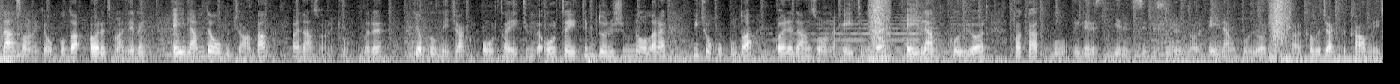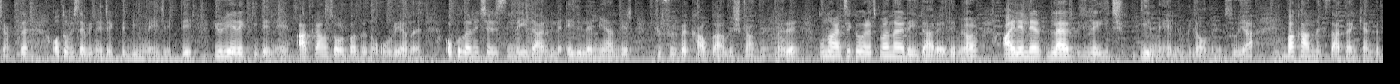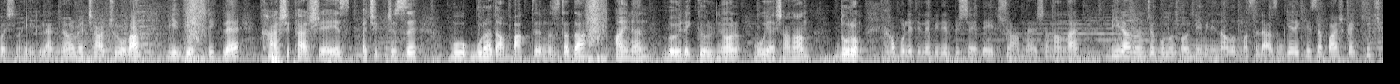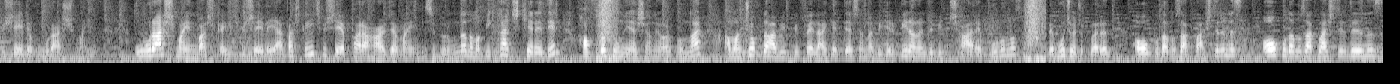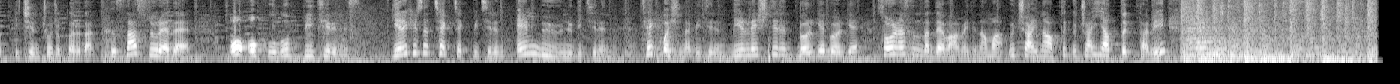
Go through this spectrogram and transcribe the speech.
Öğleden sonraki okulda öğretmenleri eylemde olacağından öğleden sonraki okulları yapılmayacak orta eğitimde. Orta eğitim dönüşümlü olarak birçok okulda öğleden sonra eğitimde eylem koyuyor. Fakat bu ilerisi gerisi düşünülmüyor. Eylem koyuyor. Çocuklar kalacaktı, kalmayacaktı. Otobüse binecekti, binmeyecekti. Yürüyerek gideni, akran zorbalığına uğrayanı, okulların içerisinde idare edilemeyen bir küfür ve kavga alışkanlıkları. Bunu artık öğretmenler de idare edemiyor. Ailelerle hiç girmeyelim bile o mevzuya. Bakanlık zaten kendi başına ilgilenmiyor ve çarçur olan bir gençlikle karşı karşıyayız. Açıkçası bu buradan baktığımızda da aynen böyle görünüyor bu yaşanan durum. Kabul edilebilir bir şey değil şu anda yaşananlar. Bir an önce bunun önleminin alınması lazım. Gerekirse başka hiçbir şeyle uğraşmayın. Uğraşmayın başka hiçbir şeyle. Yani başka hiçbir şeye para harcamayın birisi durumundan ama birkaç keredir hafta sonu yaşanıyor bunlar. Ama çok daha büyük bir felaket yaşanabilir. Bir an önce bir çare bulunuz ve bu çocukların o okuldan uzaklaştırınız. O okuldan uzaklaştırdığınız için çocukları da kısa sürede o okulu bitiriniz. Gerekirse tek tek bitirin, en büyüğünü bitirin, tek başına bitirin, birleştirin bölge bölge. Sonrasında devam edin ama 3 ay ne yaptık? 3 ay yattık tabii.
